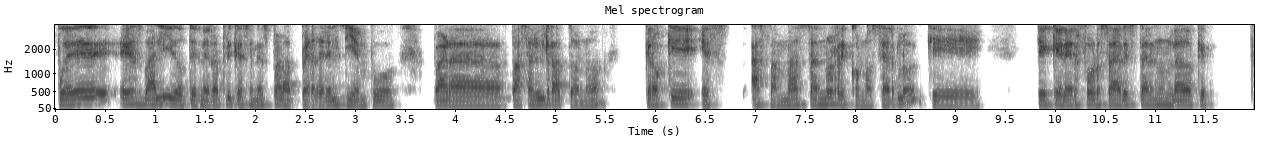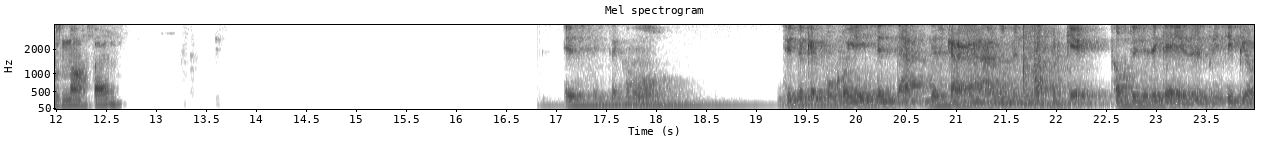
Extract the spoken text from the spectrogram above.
puede, es válido tener aplicaciones para perder el tiempo, para pasar el rato, ¿no? Creo que es hasta más sano reconocerlo que, que querer forzar estar en un lado que, pues no, ¿saben? Eso sí está como siento que voy a intentar descargar algunas, o sea, porque como tú dices que el principio,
